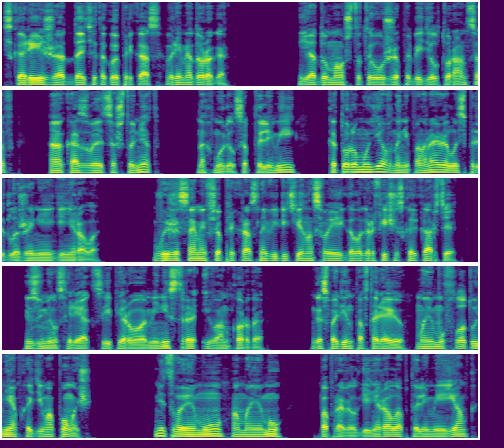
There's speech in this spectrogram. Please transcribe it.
Скорее же отдайте такой приказ, время дорого. Я думал, что ты уже победил туранцев, а оказывается, что нет, нахмурился Птолемей, которому явно не понравилось предложение генерала. Вы же сами все прекрасно видите на своей голографической карте, изумился реакцией первого министра Иван Корда. Господин, повторяю, моему флоту необходима помощь. «Не твоему, а моему», — поправил генерал Птолемей Янг,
